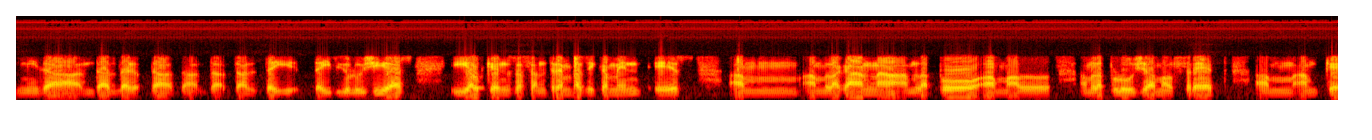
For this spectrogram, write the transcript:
ni d'ideologies, i el que ens centrem bàsicament és amb, amb la gana, amb la por, amb, el, amb la pluja, amb el fred, amb, amb què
